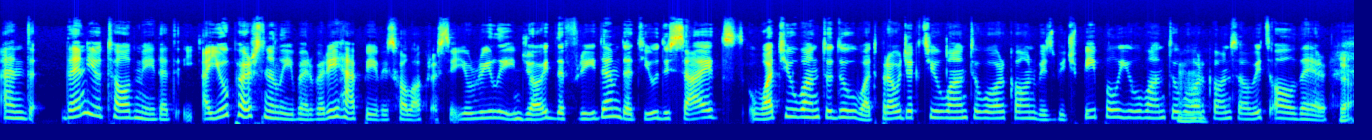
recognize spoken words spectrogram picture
And then you told me that uh, you personally were very happy with holacracy. You really enjoyed the freedom that you decide what you want to do, what projects you want to work on, with which people you want to mm-hmm. work on. So it's all there. Yeah.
